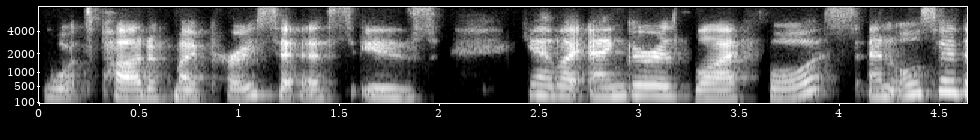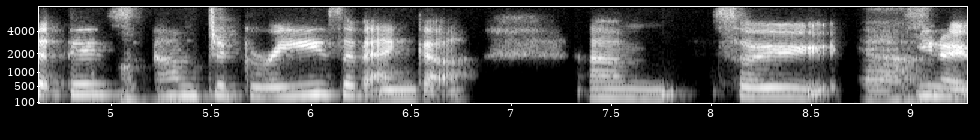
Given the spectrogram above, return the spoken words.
what's part of my process is, yeah, like anger is life force, and also that there's mm-hmm. um, degrees of anger. Um, so, yeah. you know,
